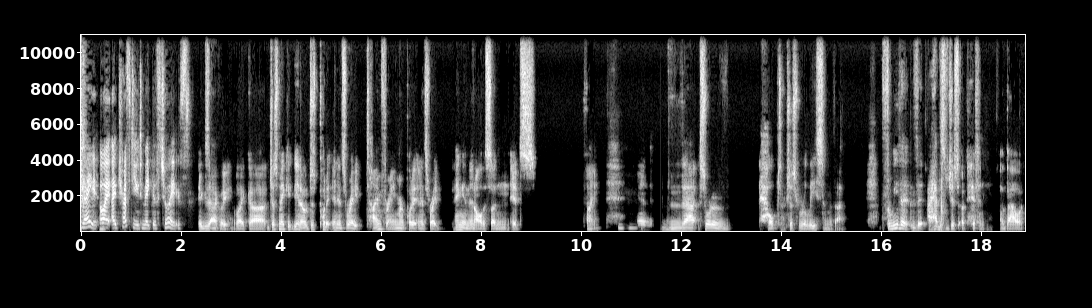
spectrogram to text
Right. Oh, I, I trust you to make this choice. exactly. Like, uh, just make it, you know, just put it in its right time frame or put it in its right thing, and then all of a sudden it's fine. And that sort of helped just release some of that. For me, that the, I had this just epiphany about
